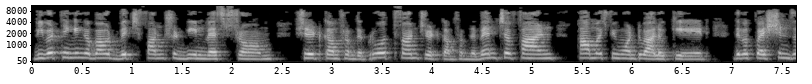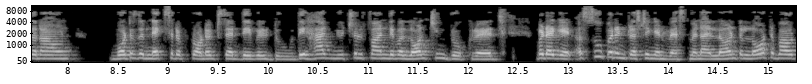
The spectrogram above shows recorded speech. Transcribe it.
We were thinking about which fund should we invest from. Should it come from the growth fund? Should it come from the venture fund? How much we want to allocate? There were questions around what is the next set of products that they will do. They had mutual fund, they were launching brokerage. But again, a super interesting investment. I learned a lot about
